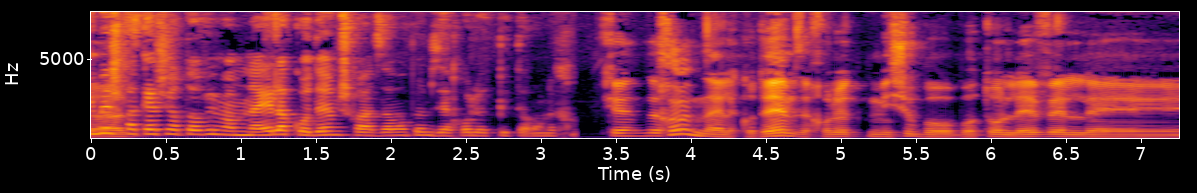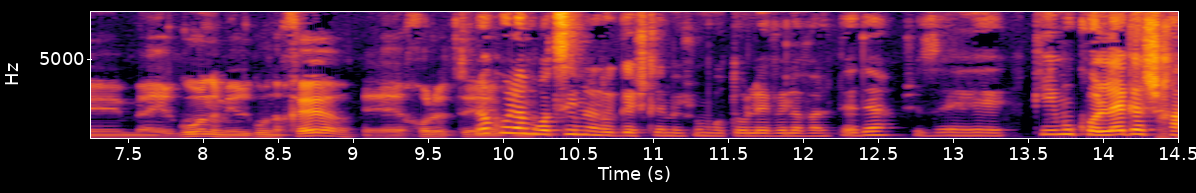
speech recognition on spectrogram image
אם יש ואז- לך קשר טוב עם המנהל הקודם שלך, אז הרבה פעמים זה יכול להיות פתרון לך. כן, זה יכול להיות מנהל הקודם, זה יכול להיות מישהו בא, באותו לבל אה, מהארגון או מארגון אחר, יכול להיות... לא כולם רוצים לגשת למישהו מאותו לבל, אבל אתה יודע שזה... כי אם הוא קולגה שלך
